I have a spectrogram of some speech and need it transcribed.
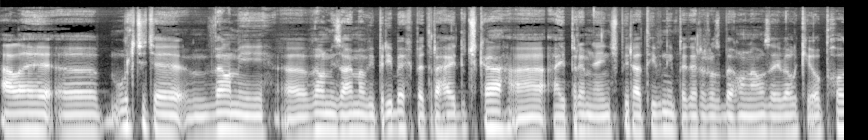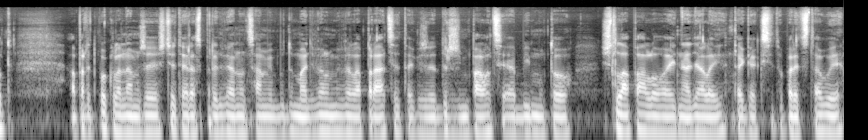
ale uh, určite veľmi, uh, veľmi zaujímavý príbeh Petra Hajdučka a aj pre mňa inšpiratívny. Peter rozbehol naozaj veľký obchod a predpokladám, že ešte teraz pred Vianocami budú mať veľmi veľa práce, takže držím palce, aby mu to šlapalo aj naďalej, tak jak si to predstavuje.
